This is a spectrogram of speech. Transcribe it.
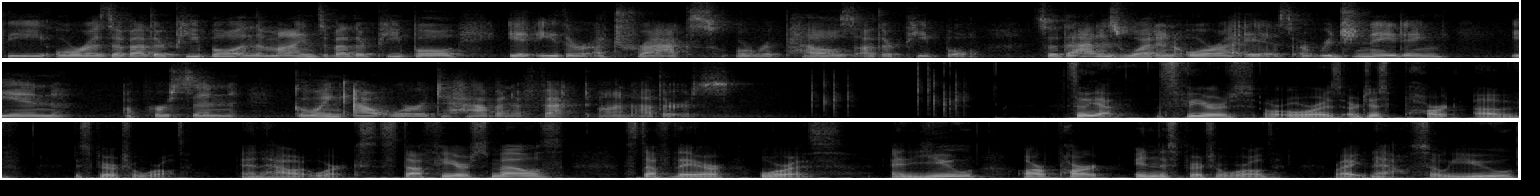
the auras of other people and the minds of other people. It either attracts or repels other people. So, that is what an aura is originating in a person going outward to have an effect on others. So, yeah, spheres or auras are just part of the spiritual world and how it works. Stuff here smells, stuff there auras. And you are part in the spiritual world right now. So, you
